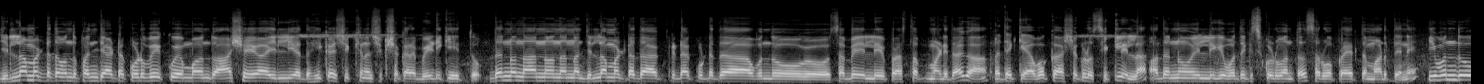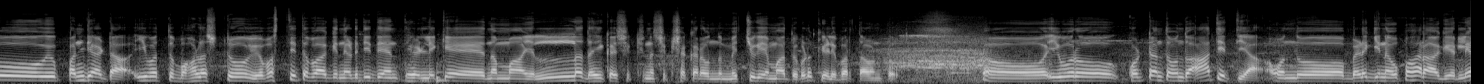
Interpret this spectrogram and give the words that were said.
ಜಿಲ್ಲಾ ಮಟ್ಟದ ಒಂದು ಪಂದ್ಯಾಟ ಕೊಡಬೇಕು ಎಂಬ ಒಂದು ಆಶಯ ಇಲ್ಲಿಯ ದೈಹಿಕ ಶಿಕ್ಷಣ ಶಿಕ್ಷಕರ ಬೇಡಿಕೆ ಇತ್ತು. ಅದನ್ನು ನಾನು ನನ್ನ ಜಿಲ್ಲಾ ಮಟ್ಟದ ಕ್ರೀಡಾಕೂಟದ ಒಂದು ಸಭೆಯಲ್ಲಿ ಪ್ರಸ್ತಾಪ ಮಾಡಿದಾಗ ಅದಕ್ಕೆ ಅವಕಾಶಗಳು ಸಿಕ್ಕಲಿಲ್ಲ ಅದನ್ನು ಇಲ್ಲಿಗೆ ಒದಗಿಸಿಕೊಡುವಂತ ಸರ್ವ ಪ್ರಯತ್ನ ಮಾಡ್ತೇನೆ. ಈ ಒಂದು ಪಂದ್ಯಾಟ ಇವತ್ತು ಬಹಳಷ್ಟು ವ್ಯವಸ್ಥಿತವಾಗಿ ನಡೆದಿದೆ ಅಂತ ಹೇಳಲಿಕ್ಕೆ ನಮ್ಮ ಎಲ್ಲ ದೈಹಿಕ ಶಿಕ್ಷಣ ಶಿಕ್ಷಕರ ಒಂದು ಮೆಚ್ಚುಗೆಯ ಮಾತುಗಳು ಕೇಳಿ ಬರ್ತಾ ಉಂಟು. ಇವರು ಕೊಟ್ಟಂಥ ಒಂದು ಆತಿಥ್ಯ, ಒಂದು ಬೆಳಗ್ಗಿನ ಉಪಹಾರ ಆಗಿರಲಿ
